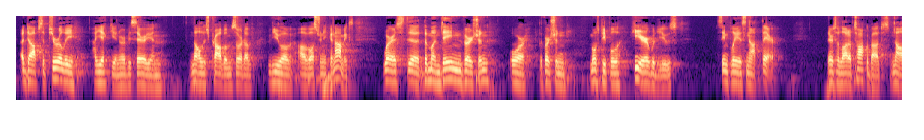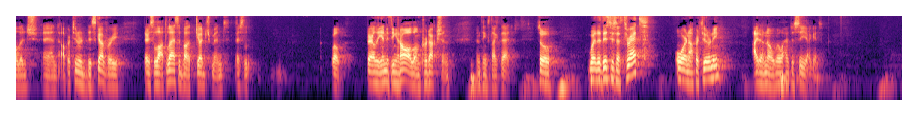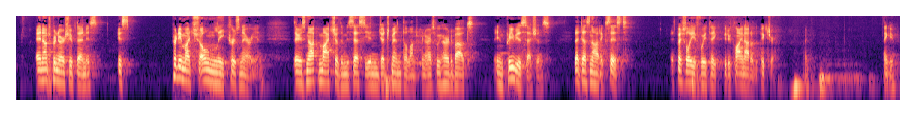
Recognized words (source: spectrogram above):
adopts a purely Hayekian or Visserian knowledge problem sort of view of, of Austrian economics, whereas the, the mundane version, or the version most people here would use, simply is not there. There's a lot of talk about knowledge and opportunity discovery. There's a lot less about judgment. There's, well, barely anything at all on production and things like that. So whether this is a threat or an opportunity, I don't know. We'll have to see, I guess. And entrepreneurship then is, is pretty much only Kirznerian. There is not much of the Misesian judgmental entrepreneurs we heard about in previous sessions. That does not exist, especially if we take Peter Klein out of the picture. Right? Thank you.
